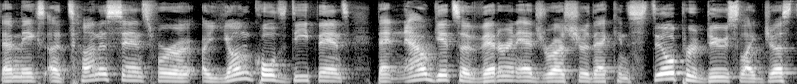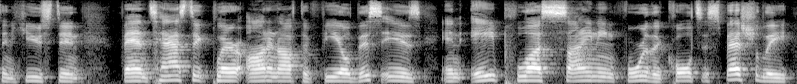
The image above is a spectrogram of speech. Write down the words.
that makes a ton of sense for a, a, young Colts defense that now gets a veteran edge rusher that can still produce like Justin Houston. Fantastic player on and off the field. This is an A plus signing for the Colts, especially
